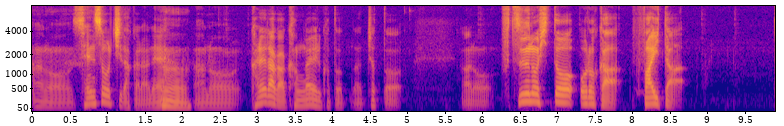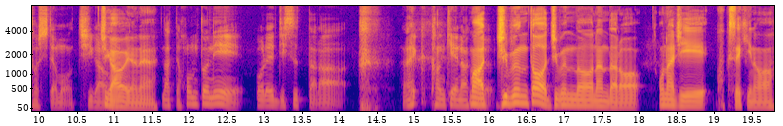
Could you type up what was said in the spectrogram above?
あの戦争地だからね、うん。あの彼らが考えることはちょっとあの普通の人愚かファイターとしても違う。違うよね。だって本当に俺ディスったら 関係なく。まあ、自分と自分の、なんだろう、同じ国籍の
